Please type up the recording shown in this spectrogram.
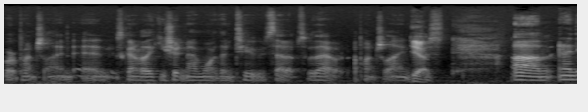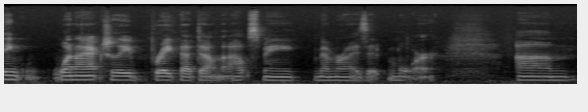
or a punchline. And it's kind of like you shouldn't have more than two setups without a punchline. Yeah. Just, um, and I think when I actually break that down, that helps me memorize it more. Um,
